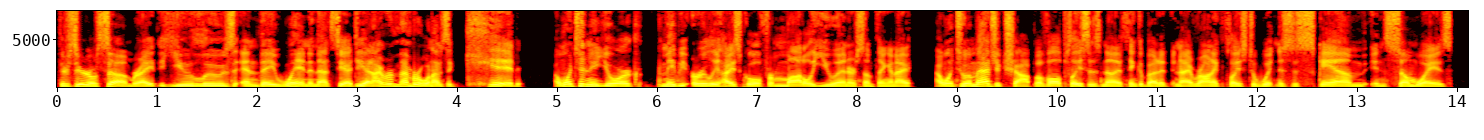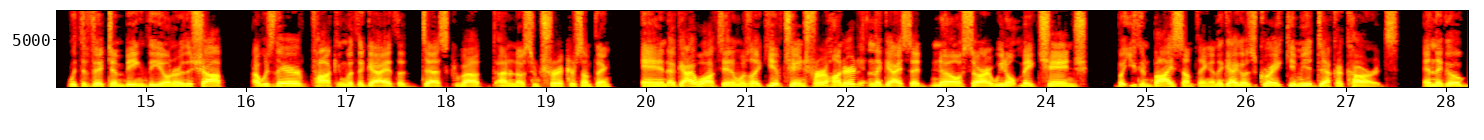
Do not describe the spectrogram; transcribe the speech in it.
they're zero sum, right? You lose and they win, and that's the idea. And I remember when I was a kid, I went to New York, maybe early high school for Model UN or something, and I I went to a magic shop of all places. Now I think about it, an ironic place to witness a scam in some ways, with the victim being the owner of the shop. I was there talking with the guy at the desk about, I don't know, some trick or something. And a guy walked in and was like, you have change for a hundred? And the guy said, no, sorry, we don't make change, but you can buy something. And the guy goes, great, give me a deck of cards. And they go,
